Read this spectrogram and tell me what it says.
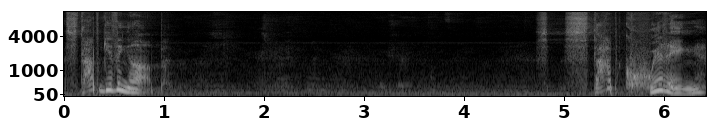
stop giving up. Stop quitting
